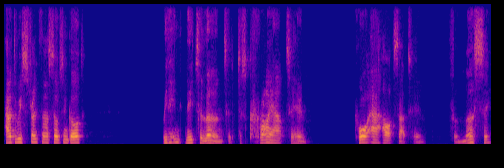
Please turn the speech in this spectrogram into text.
How do we strengthen ourselves in God? We need to learn to just cry out to Him, pour our hearts out to Him for mercy,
